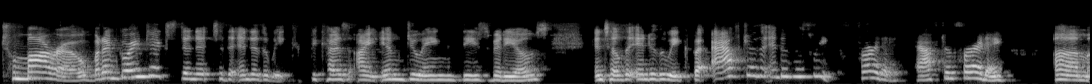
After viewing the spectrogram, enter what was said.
tomorrow, but I'm going to extend it to the end of the week because I am doing these videos until the end of the week. But after the end of this week, Friday, after Friday, um,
